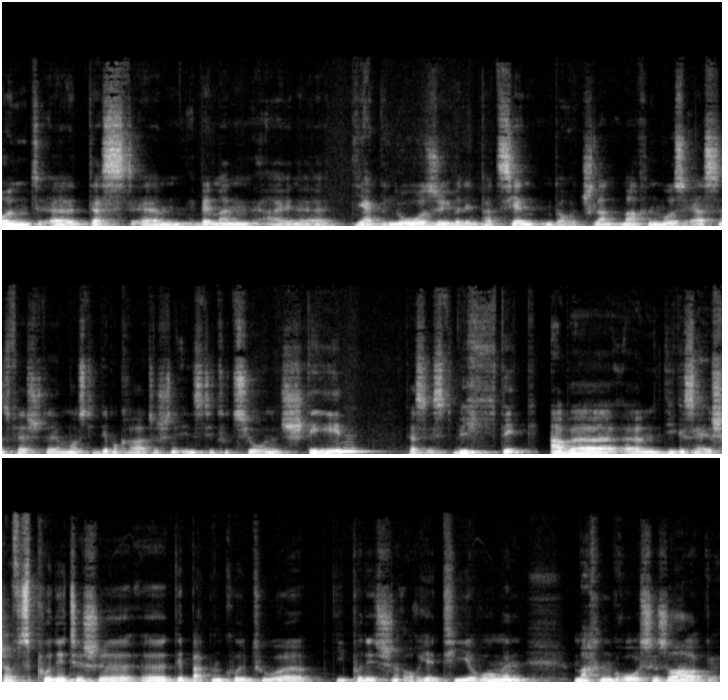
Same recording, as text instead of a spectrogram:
Und äh, dass, ähm, wenn man eine Diagnose über den Patienten Deutschland machen muss, erstens feststellen muss, die demokratischen Institutionen stehen, das ist wichtig, aber ähm, die gesellschaftspolitische äh, Debattenkultur, die politischen Orientierungen machen große Sorge.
